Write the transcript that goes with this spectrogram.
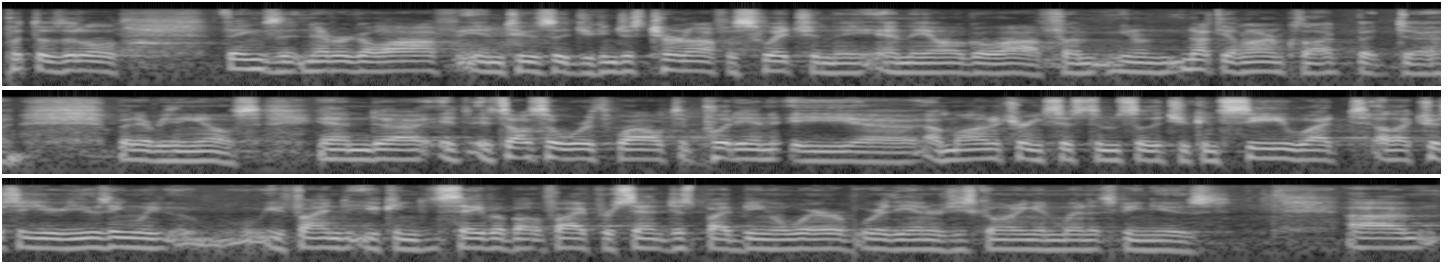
put those little things that never go off into so that you can just turn off a switch and they and they all go off. Um, you know, not the alarm clock, but uh, but everything else. And uh, it, it's also worthwhile to put in a, uh, a, monitoring system so that you can see what electricity you're using. We we find that you can save about five percent just by being aware of where the energy is going and when it's being used. Um,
